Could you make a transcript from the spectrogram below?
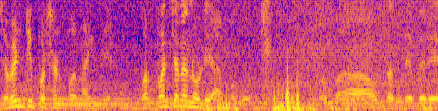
ಸೆವೆಂಟಿ ಪರ್ಸೆಂಟ್ ಬರ್ನ್ ಆಗಿದೆ. ಪ್ರಪಂಚನೇ ನೋಡಿ ಆ ಮಗು. ಒಬ್ಬ ಅವ್ರ ತಂದೆ ಬೇರೆ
